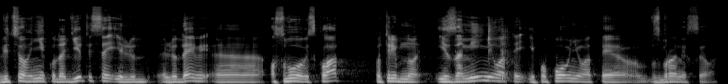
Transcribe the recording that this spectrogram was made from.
від цього нікуди дітися, і людей е, особовий склад потрібно і замінювати, і поповнювати в збройних силах.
